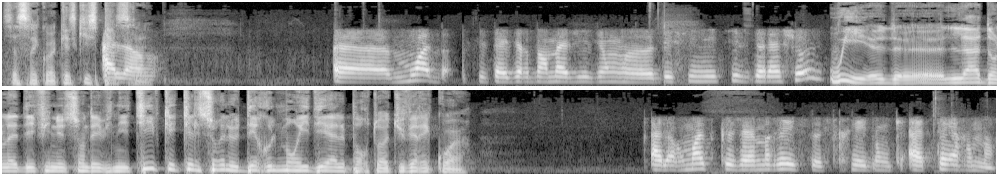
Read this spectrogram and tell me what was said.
ça serait quoi? Qu'est-ce qui se passerait? Alors, euh, moi, c'est-à-dire dans ma vision euh, définitive de la chose, Oui, euh, là, dans la définition définitive, que- quel serait le déroulement idéal pour toi? Tu verrais quoi? Alors moi, ce que j'aimerais, ce serait donc à terme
